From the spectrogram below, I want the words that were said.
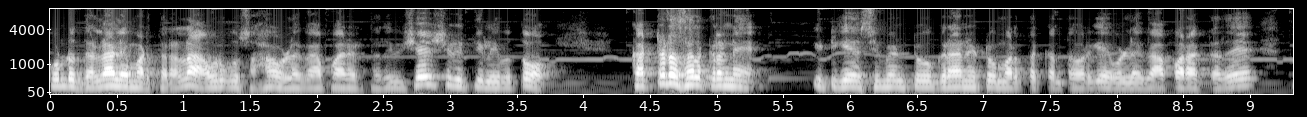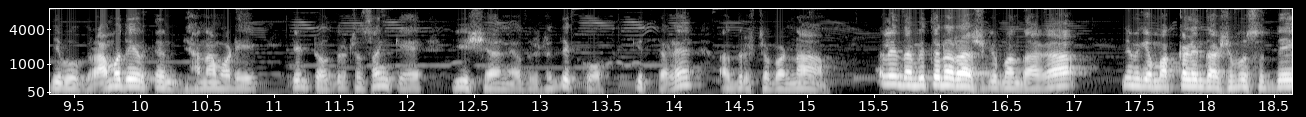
ಕೊಂಡು ದಲ್ಲಾಳಿ ಮಾಡ್ತಾರಲ್ಲ, ಅವ್ರಿಗೂ ಸಹ ಒಳ್ಳೆಯ ವ್ಯಾಪಾರ ಇರ್ತದೆ. ವಿಶೇಷ ರೀತಿಯಲ್ಲಿ ಇವತ್ತು ಕಟ್ಟಡ ಸಲಕರಣೆ ಇಟ್ಟಿಗೆ, ಸಿಮೆಂಟು, ಗ್ರಾನೈಟು ಮಾರ್ತಕ್ಕಂಥವ್ರಿಗೆ ಒಳ್ಳೆಯ ವ್ಯಾಪಾರ ಆಗ್ತದೆ. ನೀವು ಗ್ರಾಮದೇವತೆಯನ್ನು ಧ್ಯಾನ ಮಾಡಿ, ಎಂಟು ಅದೃಷ್ಟ ಸಂಖ್ಯೆ, ಈಶಾನ್ಯ ಅದೃಷ್ಟ ದಿಕ್ಕು, ಕಿತ್ತಳೆ ಅದೃಷ್ಟ ಬಣ್ಣ. ಅಲ್ಲಿಂದ ಮಿಥುನ ರಾಶಿಗೆ ಬಂದಾಗ ನಿಮಗೆ ಮಕ್ಕಳಿಂದ ಶುಭ ಸುದ್ದಿ,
